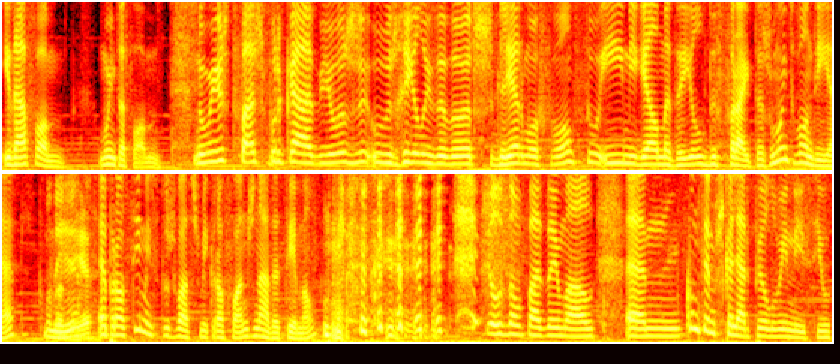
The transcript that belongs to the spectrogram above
e dá fome muita fome. No Isto Faz Por Cá de hoje, os realizadores Guilherme Afonso e Miguel Madail de Freitas. Muito bom dia. Bom dia. Aproximem-se dos vossos microfones, nada temam. Eles não fazem mal. Um, comecemos, se calhar, pelo início.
